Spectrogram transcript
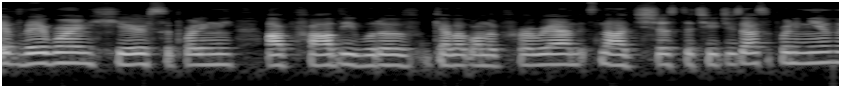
if they weren't here supporting me, I probably would have give up on the program. It's not just the teachers that are supporting you.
